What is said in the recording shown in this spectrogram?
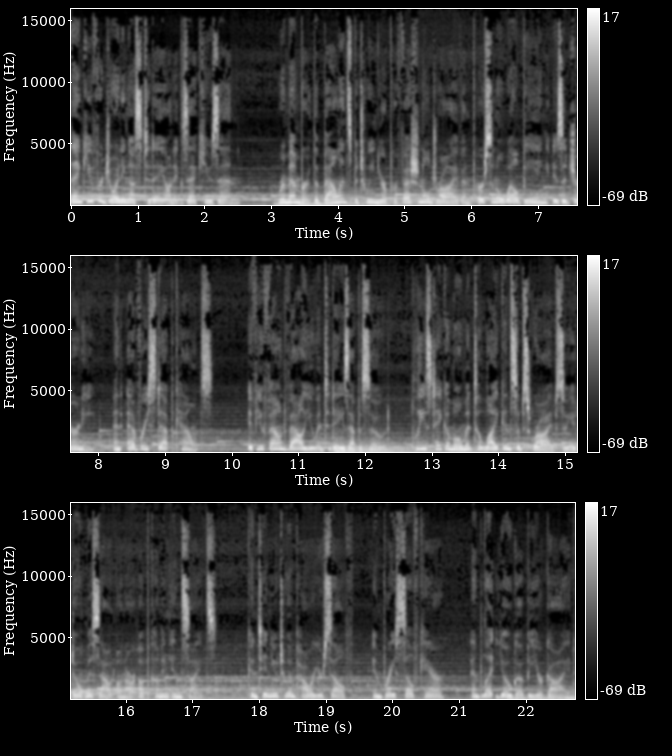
Thank you for joining us today on ExecuZen. Remember, the balance between your professional drive and personal well being is a journey, and every step counts. If you found value in today's episode, please take a moment to like and subscribe so you don't miss out on our upcoming insights. Continue to empower yourself, embrace self care, and let yoga be your guide.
